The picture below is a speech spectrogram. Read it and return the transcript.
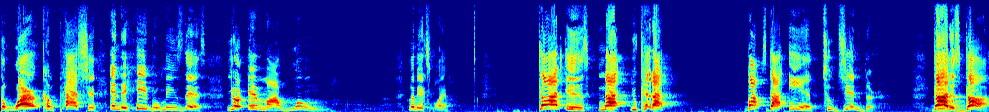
The word compassion in the Hebrew means this you're in my womb. Let me explain. God is not, you cannot box God in to gender. God is God.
